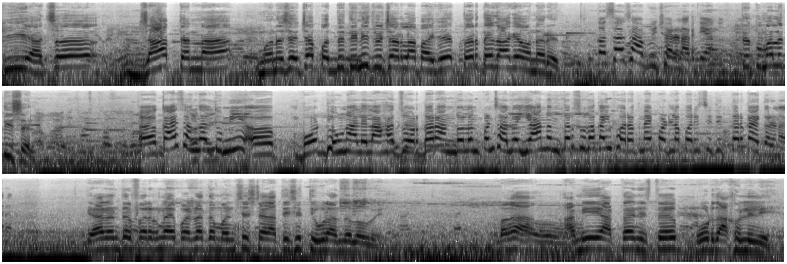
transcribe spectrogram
की याचं जाब त्यांना मनसेच्या पद्धतीनेच विचारला पाहिजे तर ते जागे होणार आहेत. कसा जाब विचारणार त्यानं ते तुम्हाला दिसेल. अ, काय सांगाल तुम्ही? अ, बोट घेऊन आलेला आहात जोरदार आंदोलन पण चालू आहे. यानंतर सुद्धा काही फरक नाही पडला परिस्थितीत तर काय करणार? आहात? यानंतर फरक नाही पडला तर मनसे स्टाईल अतिशय तीव्र आंदोलन होईल. बघा आम्ही आता नुसतं बोट दाखवलेली आहे.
